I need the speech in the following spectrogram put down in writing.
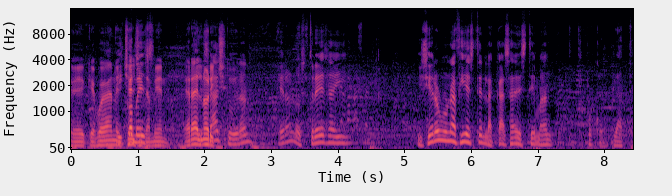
eh, que juega en el Chelsea también. Era del Norwich. Exacto, eran, eran los tres ahí. Hicieron una fiesta en la casa de este man, tipo con plata.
